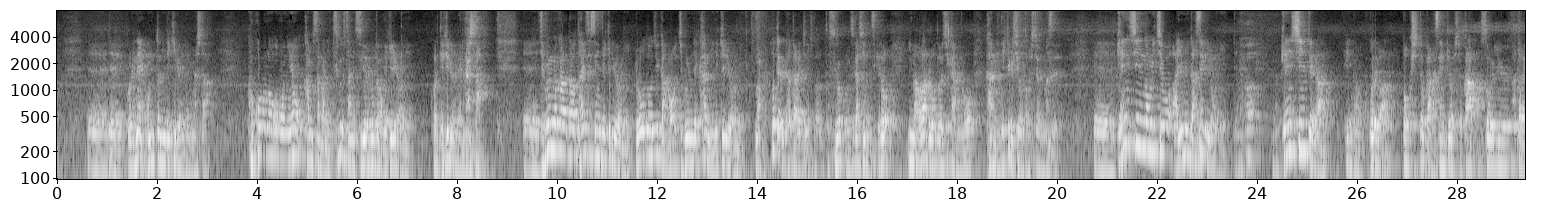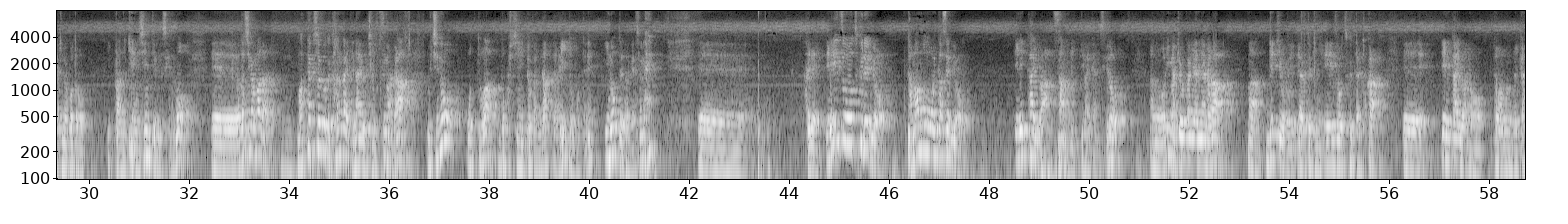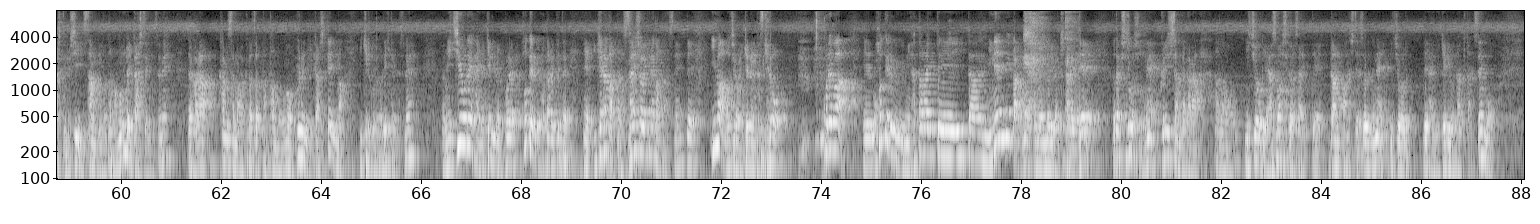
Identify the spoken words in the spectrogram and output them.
えーでこれね本当にできるようになりました。心の重荷を神様につぶさに告げることができるようにこれできるようになりました、えー自分の体を大切にできるように労働時間を自分で管理できるように、まあ、ホテルで働いている人だとすごく難しいんですけど今は労働時間を管理できる仕事をしております、えー献身の道を歩み出せるようにってね。献身っていうのはえーのここでは牧師とか宣教師とかそういう働きのことを一般に献身っていうんですけども、えー私がまだ全くそういうこと考えてないうちに妻がうちの夫は牧師とかになったらいいと思ってね祈ってるわけですよね、えーはいで映像を作れるよう賜物を生かせるよう英会話賛美って書いてあるんですけどあの今教会やりながら、まあ、劇をやるときに映像を作ったりとか、えー英会話の賜物も生かしてるし賛美の賜物も生かしてるんですよね。だから神様がくださった賜物をフルに生かして今生きることができてるんですね。日曜礼拝に行けるようにこれホテルで働いてて、ね、行けなかったんです。最初は行けなかったんですね。で今はもちろん行けるんですけどこれは、えーホテルに働いていた2年目からもうこの祈りが聞かれて私上司にねクリスチャンだからあの日曜日は休ませてくださいって談判してそれでね日曜礼拝に行けるようになってたんですねもう、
